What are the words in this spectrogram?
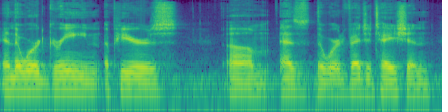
and the word green appears um, as the word vegetation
